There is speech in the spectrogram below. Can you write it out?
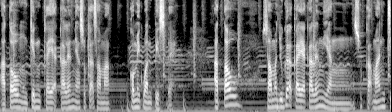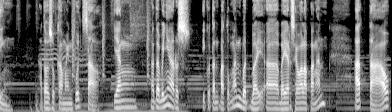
atau mungkin kayak kalian yang suka sama komik One Piece deh, atau sama juga kayak kalian yang suka mancing atau suka main futsal, yang notabene harus ikutan patungan buat bay uh, bayar sewa lapangan atau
